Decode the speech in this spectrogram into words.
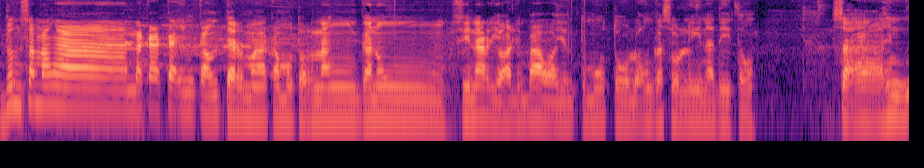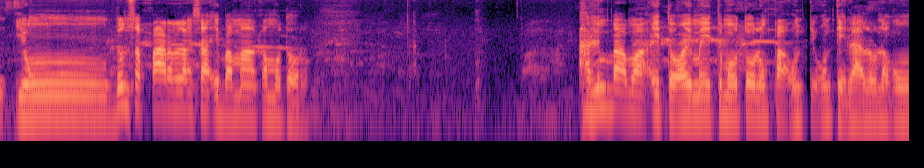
Doon sa mga nakaka-encounter mga kamotor ng ganong senaryo, halimbawa yung tumutulo ang gasolina dito, sa hin- yung doon sa para lang sa iba mga kamotor halimbawa ito ay may tumutulong pa unti-unti lalo na kung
